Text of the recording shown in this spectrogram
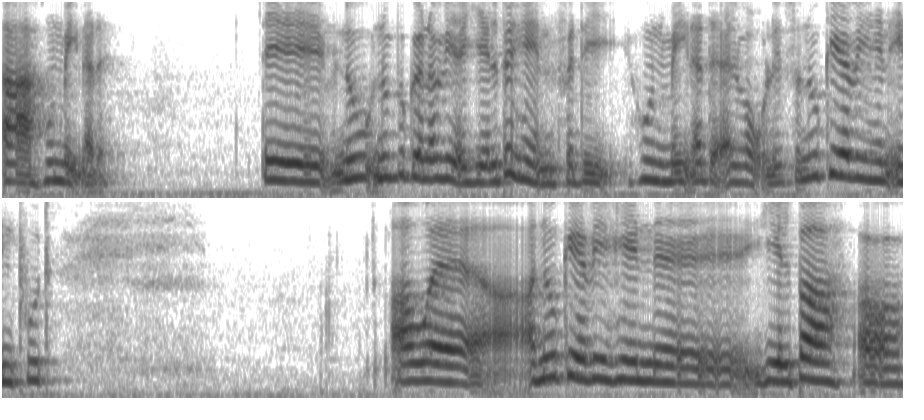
ah, hun mener det. Det, nu, nu begynder vi at hjælpe hende, fordi hun mener det alvorligt. Så nu giver vi hende input. Og, øh, og nu giver vi hende øh, hjælper og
